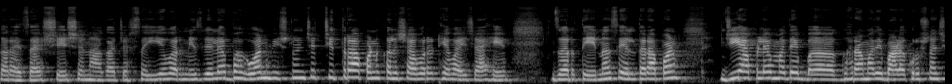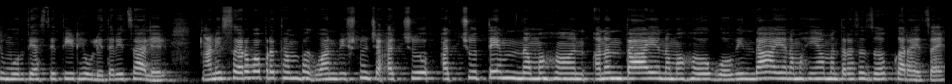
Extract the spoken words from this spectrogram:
करायचा आहे शेषनागाच्या सय्येवर निजलेल्या भगवान विष्णूंचे चित्र आपण कलशावर ठेवायचे आहे. जर ते नसेल तर आपण जी आपल्यामध्ये ब घरामध्ये बाळकृष्णाची मूर्ती असते ती ठेवली तरी चालेल. आणि सर्वप्रथम भगवान विष्णूच्या अच्यु अच्युतेम नमः अनंताय नमः गोविंदाय नमः या मंत्राचा जप करायचा आहे.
